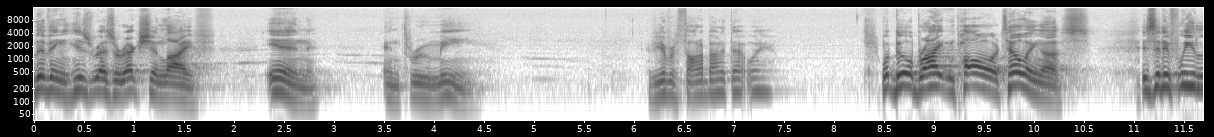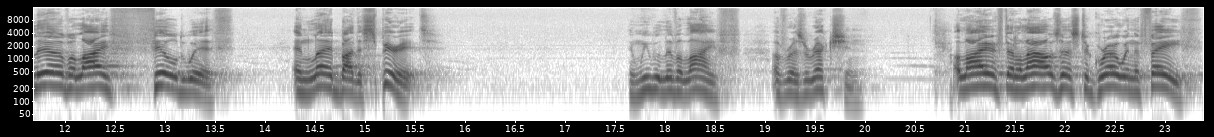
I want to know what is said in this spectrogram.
living His resurrection life in and through me. Have you ever thought about it that way? What Bill Bright and Paul are telling us is that if we live a life filled with and led by the Spirit, then we will live a life of resurrection. A life that allows us to grow in the faith.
